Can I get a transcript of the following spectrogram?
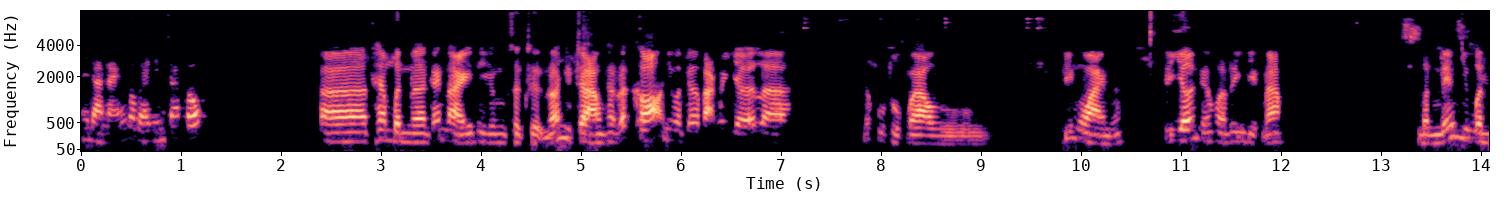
Thấy Đà Nẵng có vẻ kiểm soát tốt à, theo mình à, cái này thì thực sự nói như trào rất khó nhưng mà cơ bản bây giờ là nó phụ thuộc vào phía ngoài nữa thế giới nữa và riêng Việt Nam. Mình nếu như mình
